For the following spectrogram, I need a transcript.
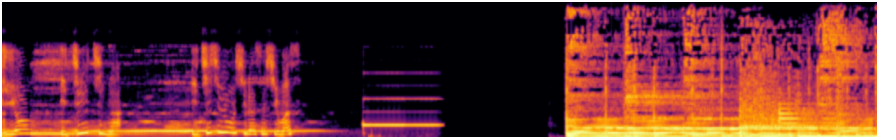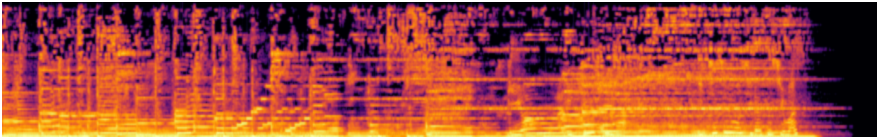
祇園11が一時をお知らせします。祇園11が一時をお知らせします。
